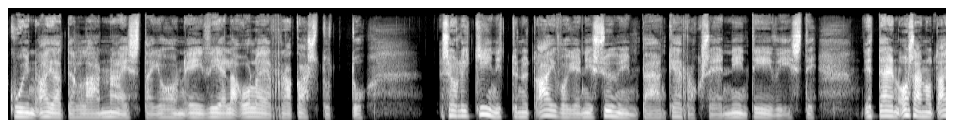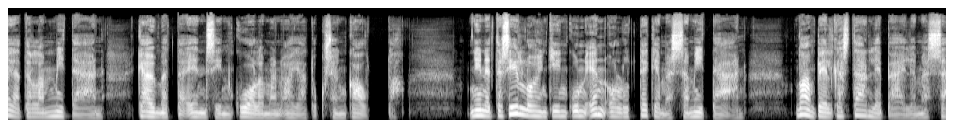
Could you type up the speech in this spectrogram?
kuin ajatellaan naista, johon ei vielä ole rakastuttu, se oli kiinnittynyt aivojeni syvimpään kerrokseen niin tiiviisti, että en osannut ajatella mitään, käymättä ensin kuoleman ajatuksen kautta. Niin että silloinkin, kun en ollut tekemässä mitään, vaan pelkästään lepäilemässä,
